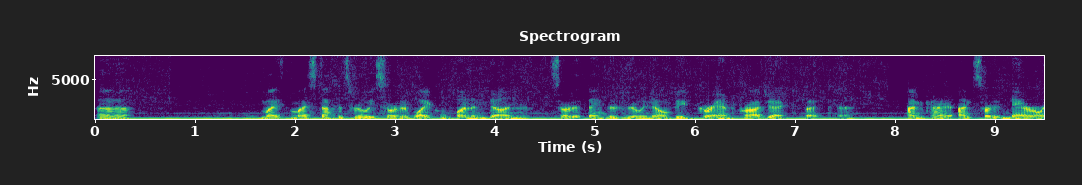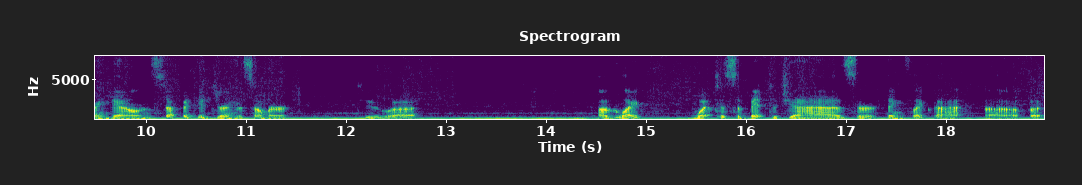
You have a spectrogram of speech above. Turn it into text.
Uh, my my stuff is really sort of like one and done sort of thing. There's really no big grand project, but. Uh, I'm kind of I'm sort of narrowing down stuff I did during the summer to uh, of like what to submit to jazz or things like that. Uh, but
